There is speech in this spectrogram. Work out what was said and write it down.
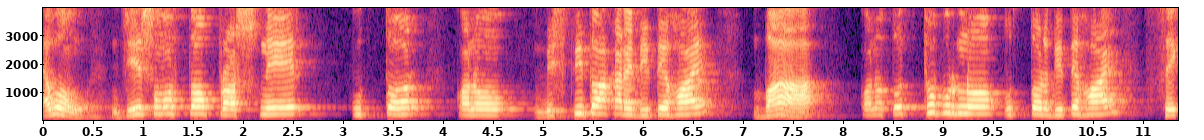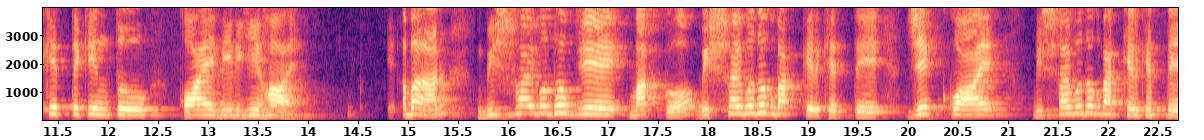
এবং যে সমস্ত প্রশ্নের উত্তর কোনো বিস্তৃত আকারে দিতে হয় বা কোনো তথ্যপূর্ণ উত্তর দিতে হয়, সেক্ষেত্রে কিন্তু কয় দীর্ঘি হয়। আবার বিস্ময়বোধক যে বাক্য, বিস্ময়বোধক বাক্যের ক্ষেত্রে যে কয় বিস্ময়বোধক বাক্যের ক্ষেত্রে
